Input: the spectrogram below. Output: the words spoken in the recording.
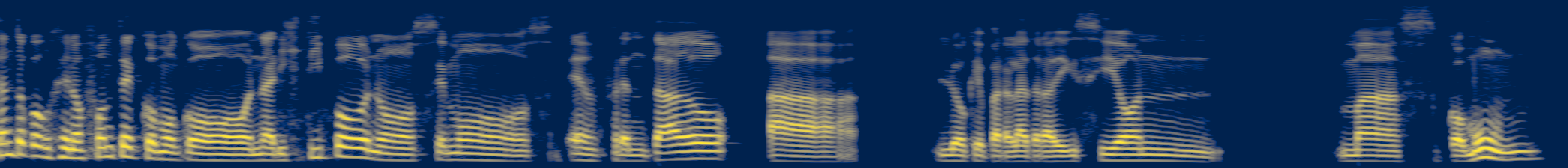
Tanto con Genofonte como con Aristipo nos hemos enfrentado a lo que para la tradición más común,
